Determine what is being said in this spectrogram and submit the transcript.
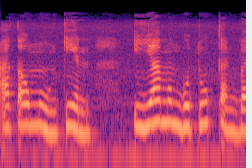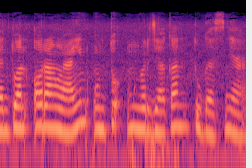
atau mungkin ia membutuhkan bantuan orang lain untuk mengerjakan tugasnya.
